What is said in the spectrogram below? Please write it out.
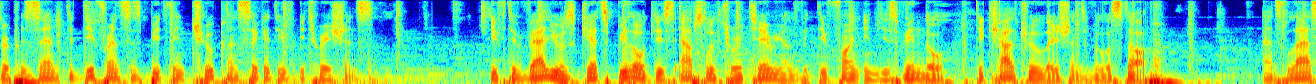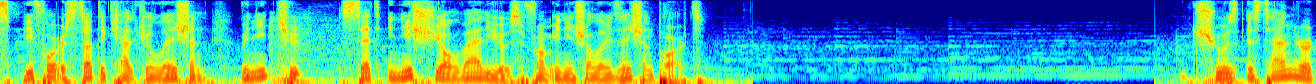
represent the differences between two consecutive iterations. If the values get below this absolute criterion we define in this window, the calculations will stop. At last, before a static calculation, we need to set initial values from initialization part. Choose a standard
